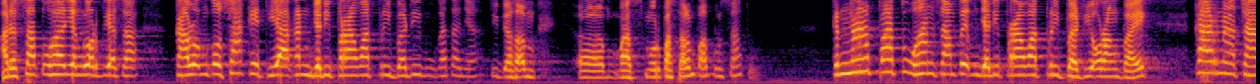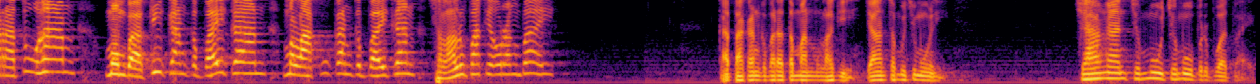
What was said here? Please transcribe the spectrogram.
ada satu hal yang luar biasa. Kalau engkau sakit, dia akan menjadi perawat pribadimu katanya di dalam uh, Mazmur pasal 41. Kenapa Tuhan sampai menjadi perawat pribadi orang baik? Karena cara Tuhan membagikan kebaikan, melakukan kebaikan, selalu pakai orang baik. Katakan kepada temanmu lagi, jangan jemu-jemu ini. Jangan jemu-jemu berbuat baik.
